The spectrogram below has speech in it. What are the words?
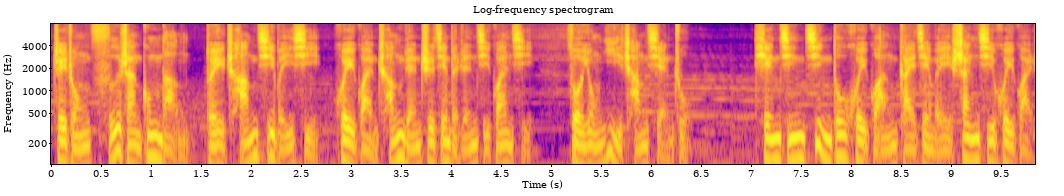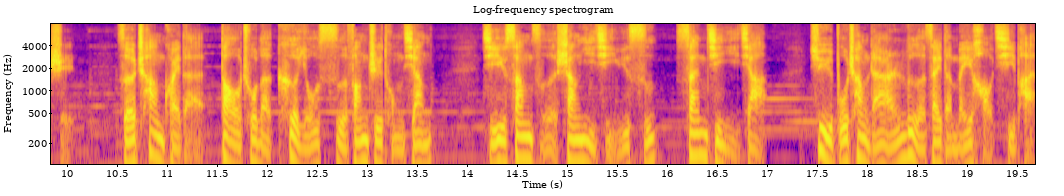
这种慈善功能对长期维系会馆成员之间的人际关系作用异常显著。天津晋都会馆改建为山西会馆时，则畅快地道出了客游四方之同乡，及桑梓商议起于斯，三晋一家俱不怅然而乐哉的美好期盼。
